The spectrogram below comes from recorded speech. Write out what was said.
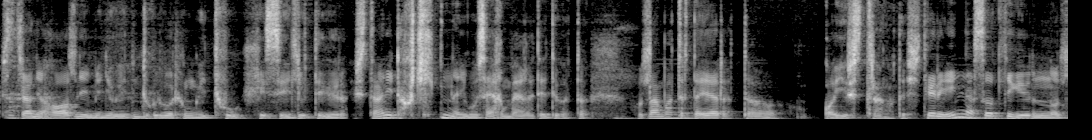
рестораны хоолны меню эдэн төгрөгөөр хүн идэх үү гэхээсээ илүүтэйгээр рестораны тогтчлолт нь айгүй сайхан байгаа гэдэг одоо Улаанбаатар даяар одоо гоё ресторанууд шүү. Тэгэхээр энэ асуудлыг ер нь бол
